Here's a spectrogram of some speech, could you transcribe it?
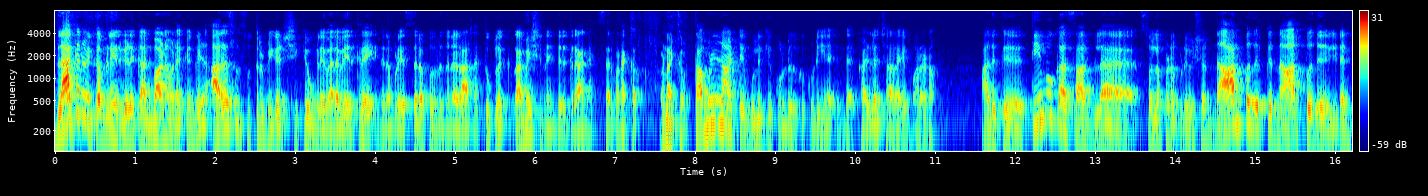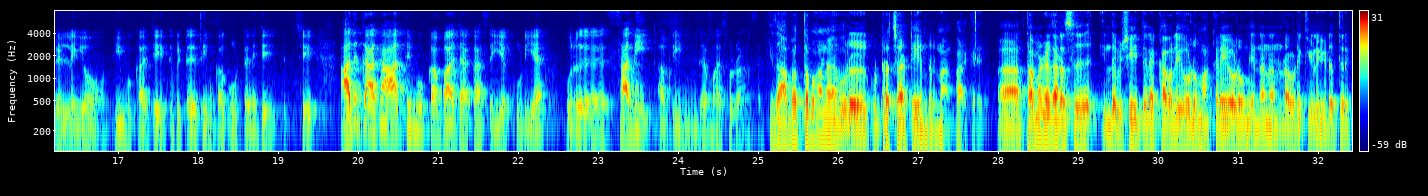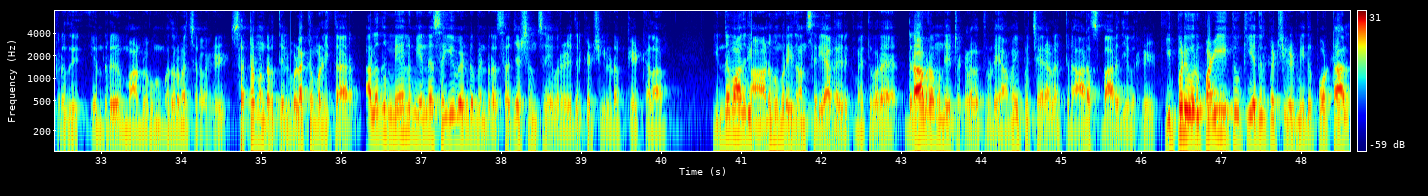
Black and white தமிழர்களுக்கு அன்பான வணக்கங்கள். அரசு சூத்திரம் நிகழ்ச்சிக்கு உங்களை வரவேற்கிறேன். இது நம்முடைய சிறப்பு விருந்தினராக துக்ளக் ரமேஷ் இணைந்திருக்கிறாங்க. சார் வணக்கம். வணக்கம். தமிழ்நாட்டை உலுக்கி கொண்டிருக்கக்கூடிய இந்த கள்ளச்சாராய மரணம். அதுக்கு திமுக சார்பில் சொல்லப்படக்கூடிய விஷயம் நாற்பதுக்கு நாற்பது இடங்கள்லையும் திமுக ஜெயித்து விட்டது. திமுக கூட்டணி ஜெயித்துச்சு. அதுக்காக அதிமுக பாஜக செய்யக்கூடிய ஒரு சதி அப்படிங்கிற மாதிரி சொல்கிறாங்க சார். இது அபத்தமான ஒரு குற்றச்சாட்டு என்று நான் பார்க்கிறேன். தமிழக அரசு இந்த விஷயத்தில் கவலையோடும் அக்கறையோடும் என்னென்ன நடவடிக்கைகளை எடுத்திருக்கிறது என்று மாண்புமிகு முதலமைச்சர் அவர்கள் சட்டமன்றத்தில் விளக்கம் அளித்தார். அல்லது மேலும் என்ன செய்ய வேண்டும் என்ற சஜஷன்ஸை அவர் எதிர்க்கட்சிகளிடம் கேட்கலாம். இந்த மாதிரி அணுகுமுறை தான் சரியாக இருக்குமே தவிர திராவிட முன்னேற்ற கழகத்தினுடைய அமைப்பு செயலாளர் திரு ஆர் எஸ் பாரதி அவர்கள் இப்படி ஒரு பழியை தூக்கி எதிர்க்கட்சிகள் மீது போட்டால்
